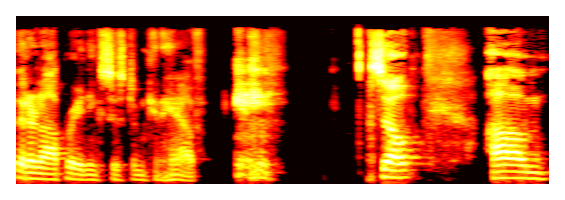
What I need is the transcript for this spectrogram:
that an operating system can have. so um,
